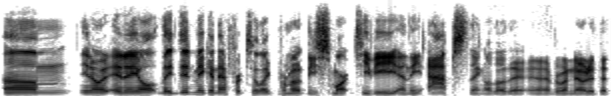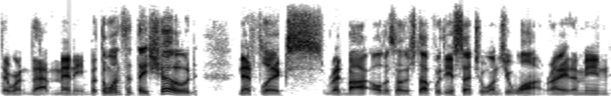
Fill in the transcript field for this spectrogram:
Um, you know, and they all they did make an effort to like promote the smart TV and the apps thing, although they, uh, everyone noted that there weren't that many. But the ones that they showed, Netflix, Redbox, all this other stuff, were the essential ones you want, right? I mean,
